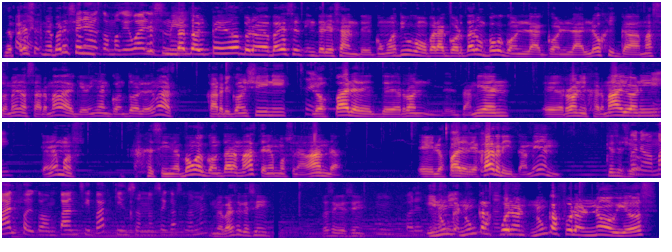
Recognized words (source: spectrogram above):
Me parece, bueno. me parece un- como que igual Es un me- dato al pedo, pero me parece interesante. Como digo, como para cortar un poco con la, con la lógica más o menos armada que venían con todo lo demás. Harry con Ginny, Sí. los padres de, de Ron también, eh, Ron y Hermione. Sí. Tenemos, si me pongo a contar más, tenemos una banda. Eh, los padres sí, de. Harry también. ¿Qué sé yo? Bueno, Malfoy con Pansy Parkinson, no sé caso también. me parece que sí. Parece que sí. Mm, Y nunca, nunca fueron, nunca fueron novios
